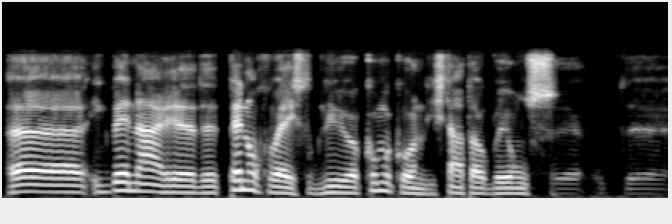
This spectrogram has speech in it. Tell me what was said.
Eh, ik ben naar eh, de panel geweest op New Comic Con. Die staat ook bij ons op, de,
